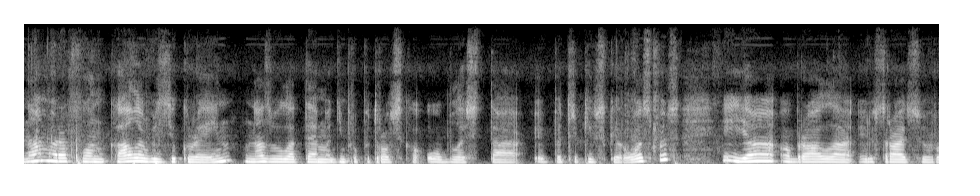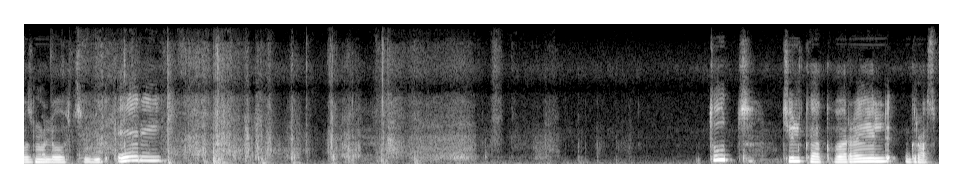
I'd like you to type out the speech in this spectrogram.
На марафон Color with Ukraine у нас була тема Дніпропетровська область та Петриківський розпис. І я обрала ілюстрацію в розмальовці від Ерій. Тут тільки акварель Грасп.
